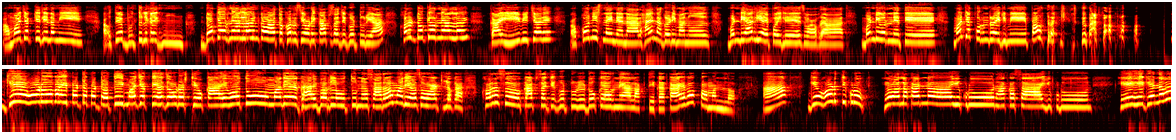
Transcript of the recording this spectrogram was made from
अहो, मजाक केली ना मी. अहो ते तुला काही हं, डोक्यावर नाही लावीन का हो आता खरंच एवढे कापसाचे गटुरी हा? खरंच डोक्यावर नाही लावीन? काही विचारे अहो, कोणीच नाही नेणार. हाय ना गडी माणूस. बंडी आली आहे पहिलेच वावरात. बंडीवर नेते मजाक करून राहिली मी. पाहून राहिली घे ओढो बाई पटापट. तू माझ्या त्या जवळच ठेव. काय हो तू? मध्ये घाय भरलं होतं ना सारं मला असं वाटलं का? खरंच कापसाचे गटुरे डोक्यावर न्याय लागते का? काय बाप्पा म्हणलं? हा घे ओढ तिकडून. हे आलं काढणं इकडून हा कसा इकडून. हे हे घे ना.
